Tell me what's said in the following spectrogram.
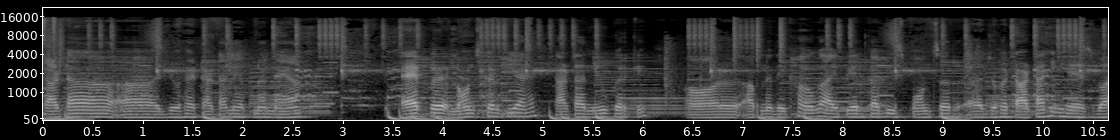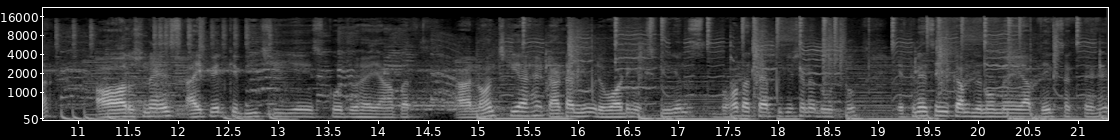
टाटा जो है, टाटा ने अपना नया ऐप लॉन्च कर दिया है, टाटा न्यू करके। और आपने देखा होगा आईपीएल का भी स्पॉन्सर जो है, टाटा ही है इस बार। और उसने इस आईपीएल के बीच ही ये इसको जो है, यहाँ पर लॉन्च किया है, टाटा न्यू रिवॉर्डिंग एक्सपीरियंस बहुत अच्छा एप्लीकेशन है दोस्तों। इतने से ही कम दिनों में आप देख सकते हैं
